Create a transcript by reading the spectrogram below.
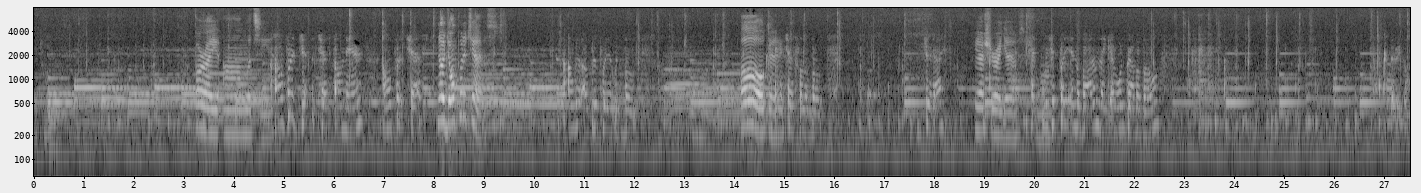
Get 20 minutes. All right, um, let's see. I'm gonna put a chest on there. I'm gonna put a chest. No, don't put a chest. I'm gonna I'm gonna put it with boats. Oh, Like okay. a chest full of boats. Yeah, sure, I guess. Like, we should put it in the bottom, like everyone grab a bow. There we go.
